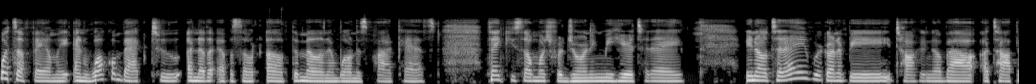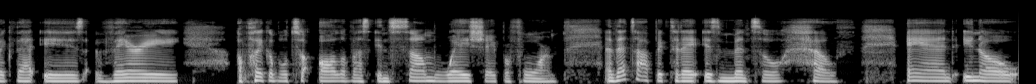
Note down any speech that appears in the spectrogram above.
What's up, family, and welcome back to another episode of the Melanin Wellness Podcast. Thank you so much for joining me here today. You know, today we're going to be talking about a topic that is very applicable to all of us in some way, shape, or form. And that topic today is mental health. And, you know,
